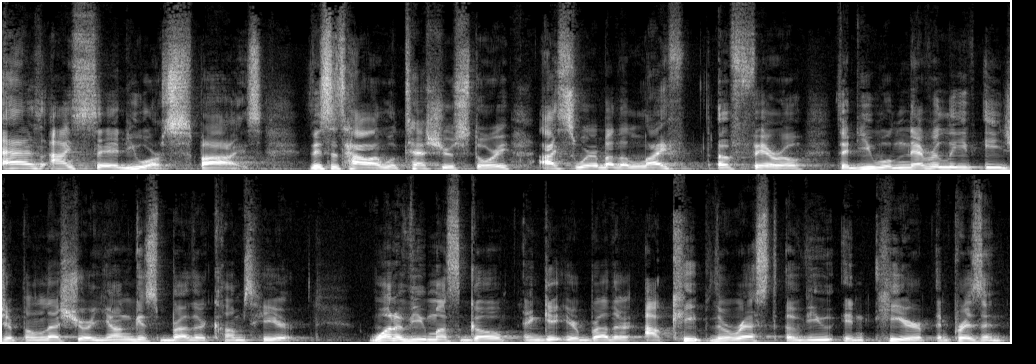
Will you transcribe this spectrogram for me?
as I said, you are spies. This is how I will test your story. I swear by the life of Pharaoh that you will never leave Egypt unless your youngest brother comes here. One of you must go and get your brother. I'll keep the rest of you in here in prison.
